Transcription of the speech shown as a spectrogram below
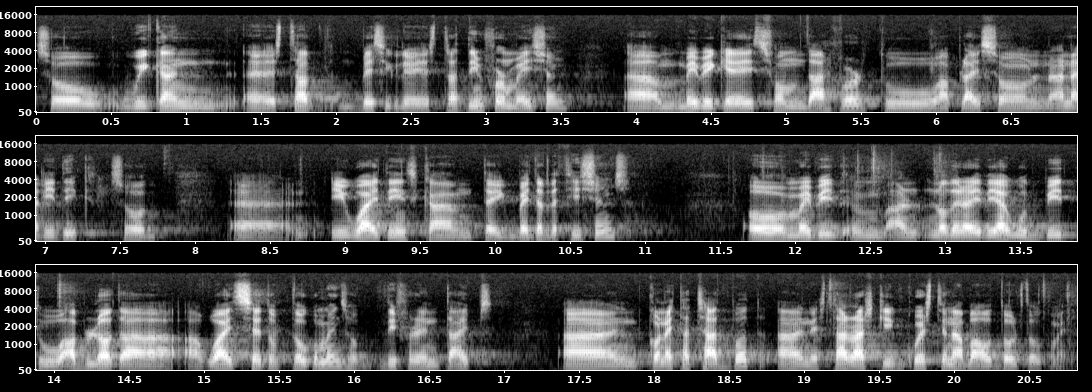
so we can uh, start basically extract information, um, maybe create some dashboard to apply some analytics so uh, EY teams can take better decisions. Or maybe um, another idea would be to upload a, a wide set of documents of different types and connect a chatbot and start asking questions about those documents.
